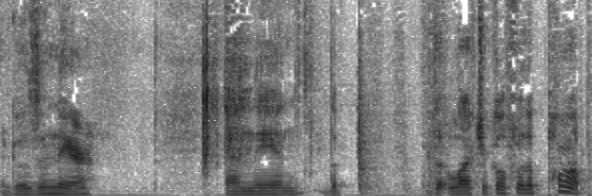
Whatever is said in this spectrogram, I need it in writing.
It goes in there. And then the, the electrical for the pump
